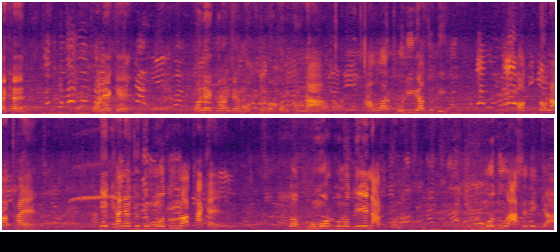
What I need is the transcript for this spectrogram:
দেখেন, অনেকে অনেক রঙের মন্তব্য করে কি না, আল্লাহর অলিরা যদি সত্য না থাকে, এখানে যদি মধু না থাকে, তো ভ্রমর কোনো দিন আসতো না। মধু আছে দেখা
